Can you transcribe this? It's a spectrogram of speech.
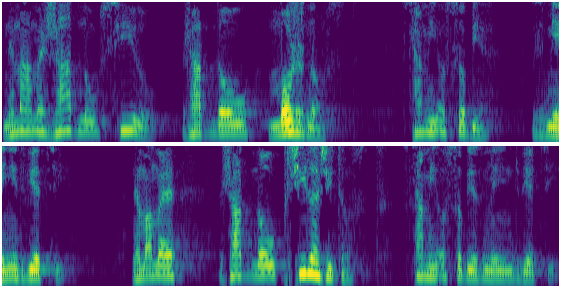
nemáme žádnou sílu, žádnou možnost sami o sobě změnit věci. Nemáme žádnou příležitost sami o sobě změnit věci.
